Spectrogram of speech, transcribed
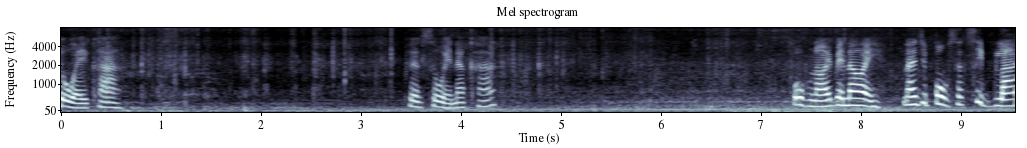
สวยๆค่ะ เผือกสวยนะคะ ปลูกน้อยไปหน่อย น่าจะปลูกสักสิบไร่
